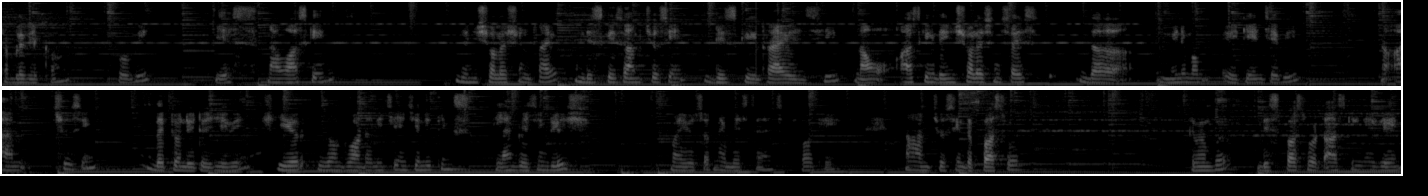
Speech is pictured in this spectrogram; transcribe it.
double click on Wubi yes now asking the installation drive. In this case i'm choosing disk drive g. Now asking the installation size the minimum 18 GB now i'm choosing the 22 GB here you don't want any change anything language english. My username is okay. Now i'm choosing the password. Remember this password asking again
